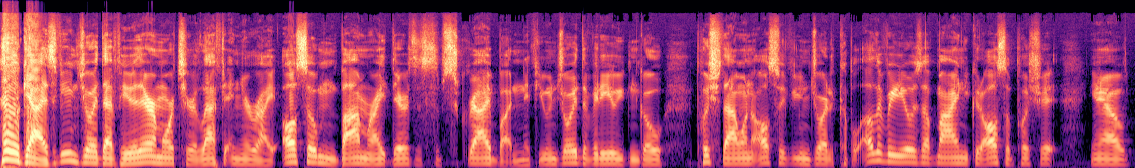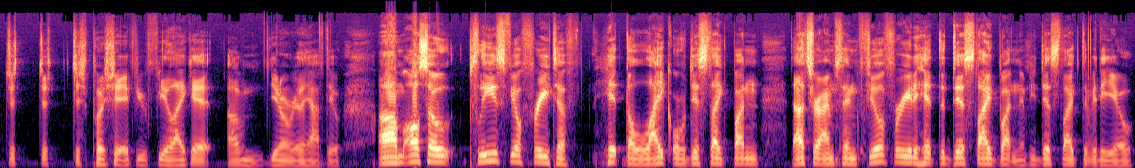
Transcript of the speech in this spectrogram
Hello guys, if you enjoyed that video, there are more to your left and your right. Also, in the bottom right, there's a subscribe button. If you enjoyed the video, you can go push that one. Also, if you enjoyed a couple other videos of mine, you could also push it. You know, just just just push it if you feel like it. Um, you don't really have to. Um, also, please feel free to hit the like or dislike button. That's right, I'm saying feel free to hit the dislike button if you dislike the video.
